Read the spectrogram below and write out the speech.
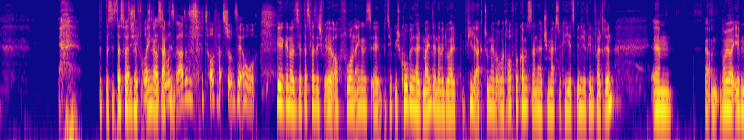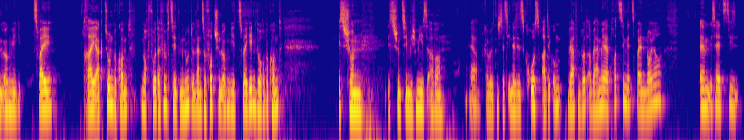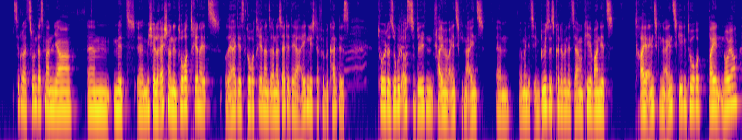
das ist das, was ich ja eingangs sagte. Die Frustrationsrate des Torwarts schon sehr hoch. Genau, das ist ja das, was ich äh, auch vorhin eingangs äh, bezüglich Kobel halt meinte. Ne? Wenn du halt viele Aktionen einfach immer drauf bekommst, dann halt schon merkst, okay, jetzt bin ich auf jeden Fall drin. Ähm, ja, und Neuer eben irgendwie zwei, drei Aktionen bekommt, noch vor der 15. Minute und dann sofort schon irgendwie zwei Gegentore bekommt, ist schon, ist schon ziemlich mies, aber ja. ich glaube jetzt nicht, dass ihn das jetzt großartig umwerfen wird, aber wir haben ja trotzdem jetzt bei Neuer, ähm, ist ja jetzt die Situation, dass man ja ähm, mit äh, Michael Rechner, den Torwarttrainer jetzt, oder er hat jetzt einen Torwarttrainer an seiner Seite, der ja eigentlich dafür bekannt ist, Torhüter so gut auszubilden, vor allem im 1 gegen 1. Ähm, wenn man jetzt eben böse ist, könnte man jetzt sagen, okay, waren jetzt drei 1 gegen 1 Gegentore bei Neuer.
